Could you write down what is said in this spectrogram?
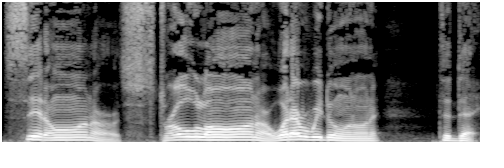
sit on, or stroll on, or whatever we're doing on it today.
